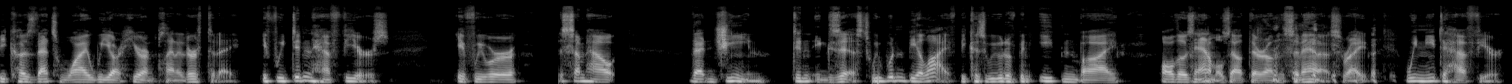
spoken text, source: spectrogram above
because that's why we are here on planet Earth today. If we didn't have fears, if we were somehow that gene didn't exist, we wouldn't be alive because we would have been eaten by all those animals out there on the savannas, right? We need to have fear.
